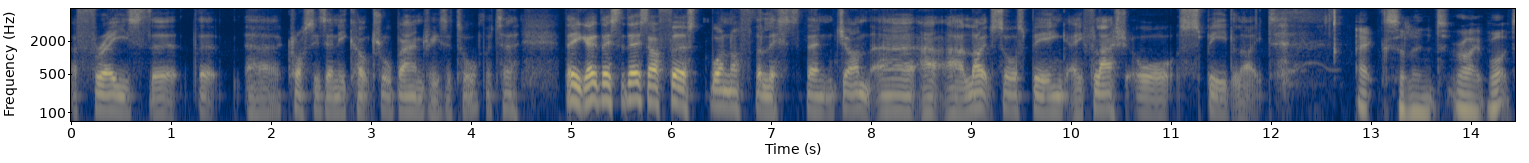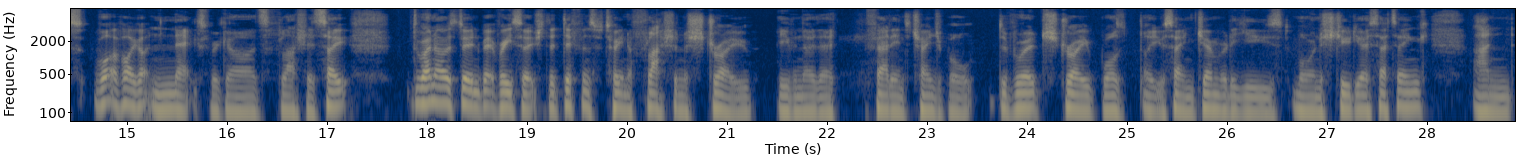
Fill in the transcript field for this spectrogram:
a phrase that that uh, crosses any cultural boundaries at all. But uh, there you go. There's there's our first one off the list. Then, John, uh, our, our light source being a flash or speed light. Excellent. Right. What what have I got next regards flashes? So when I was doing a bit of research, the difference between a flash and a strobe, even though they're fairly interchangeable, the word strobe was, like you were saying, generally used more in a studio setting, and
